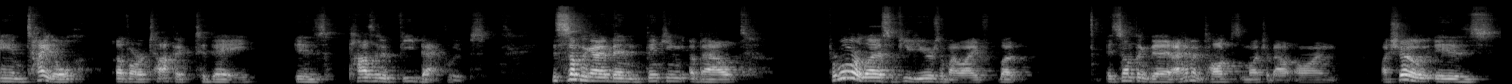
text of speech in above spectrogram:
and title of our topic today is positive feedback loops. This is something I've been thinking about for more or less a few years of my life, but it's something that I haven't talked as much about on my show is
